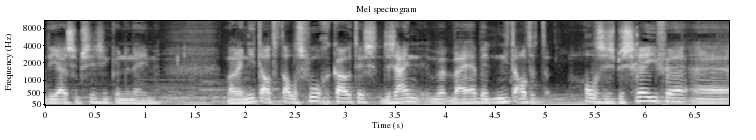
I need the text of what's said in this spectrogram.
de juiste beslissing kunnen nemen. Waarin niet altijd alles voorgekoud is. Er zijn, wij hebben niet altijd alles is beschreven. Uh,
